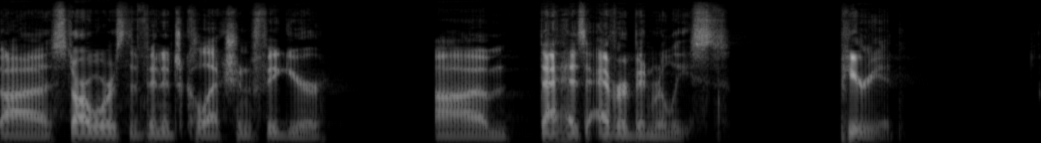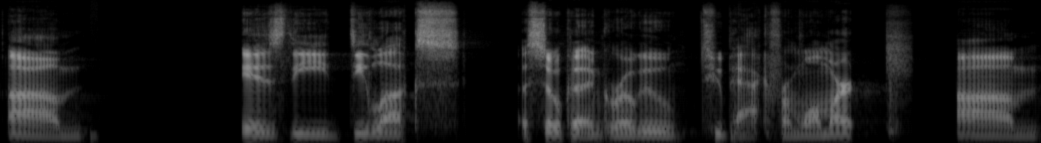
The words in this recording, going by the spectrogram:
uh, Star Wars: The Vintage Collection figure um, that has ever been released. Period. Um, is the deluxe Ahsoka and Grogu two pack from Walmart. Um,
